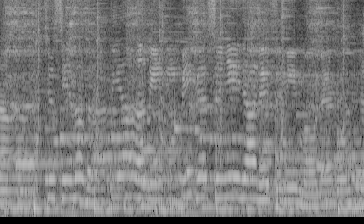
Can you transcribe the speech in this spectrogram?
နာချစ်စင်သောတရားတရားနဲ့ဘေကစင်ကြီးကြတဲ့ဇနီးမောင်နဲ့ကိုပြ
